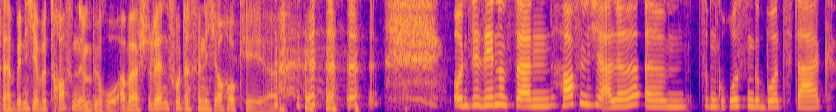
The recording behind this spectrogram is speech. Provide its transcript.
da bin ich ja betroffen im Büro, aber Studentenfutter finde ich auch okay. Ja. Und wir sehen uns dann hoffentlich alle ähm, zum großen Geburtstag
